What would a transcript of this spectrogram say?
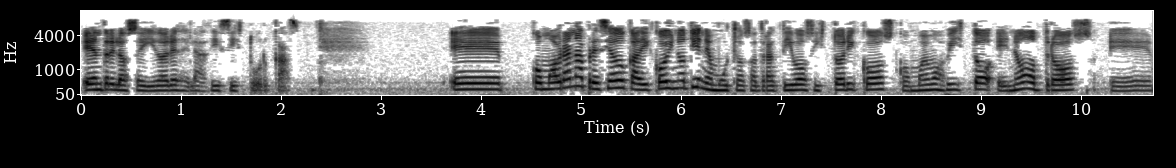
entre los seguidores de las DCs turcas. Como habrán apreciado, Cadicoy no tiene muchos atractivos históricos como hemos visto en otros. Eh,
